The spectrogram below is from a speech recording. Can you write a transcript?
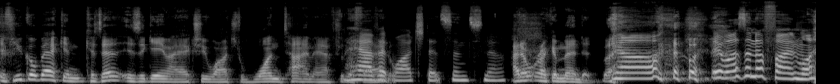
if you go back and because that is a game I actually watched one time after the I haven't watched it since. No, I don't recommend it, but no, it wasn't a fun one.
